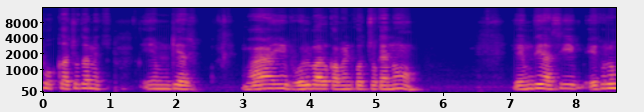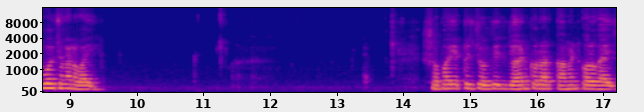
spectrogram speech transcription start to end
বোকা চোদা নাকি? এমডিআর, ভাই ভুলভাল কমেন্ট করছ কেন? এমডি আসি, এগুলো বলছো কেন ভাই? সবাই একটু জলদি জয়েন করো আর কমেন্ট করো গাইস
